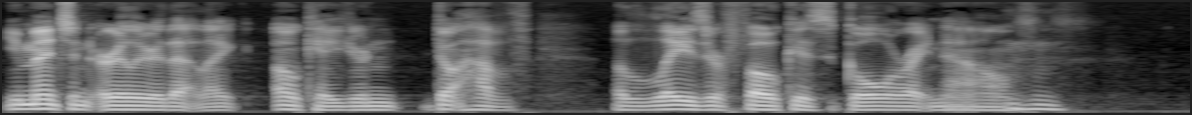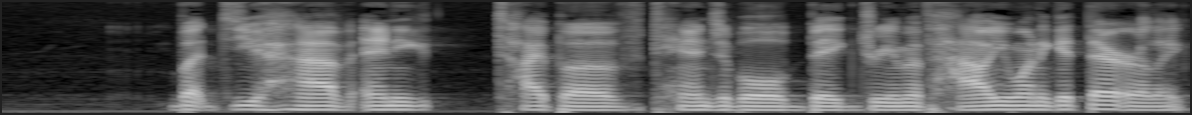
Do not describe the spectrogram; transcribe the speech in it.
you mentioned earlier that like okay, you don't have a laser focused goal right now, Mhm. but do you have any type of tangible big dream of how you want to get there or like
